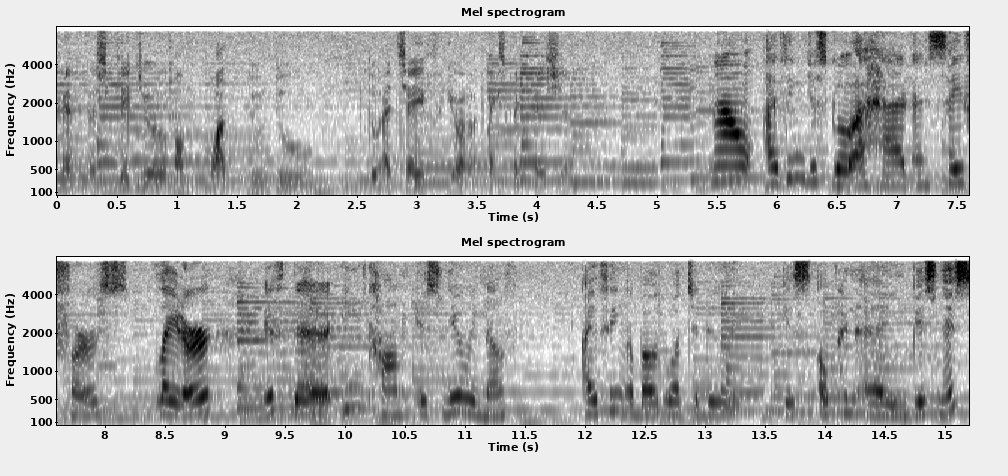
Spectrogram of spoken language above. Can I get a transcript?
made a schedule of what to do to achieve your expectation? Now, I think just go ahead and save first. Later, if the income is new enough, I think about what to do is open a business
